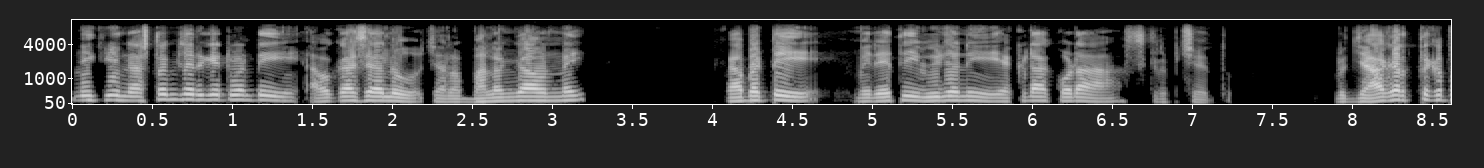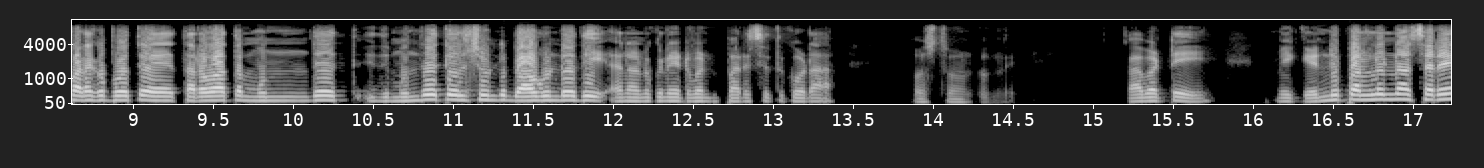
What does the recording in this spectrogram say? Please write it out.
మీకు ఈ నష్టం జరిగేటువంటి అవకాశాలు చాలా బలంగా ఉన్నాయి. కాబట్టి మీరైతే ఈ వీడియోని ఎక్కడా కూడా స్క్రిప్ట్ చేయొద్దు. ఇప్పుడు జాగ్రత్తగా పడకపోతే తర్వాత ముందే ఇది ముందే తెలిసి ఉంటే బాగుండేది అని అనుకునేటువంటి పరిస్థితి కూడా వస్తూ ఉంటుంది. కాబట్టి మీకు ఎన్ని పనులున్నా సరే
